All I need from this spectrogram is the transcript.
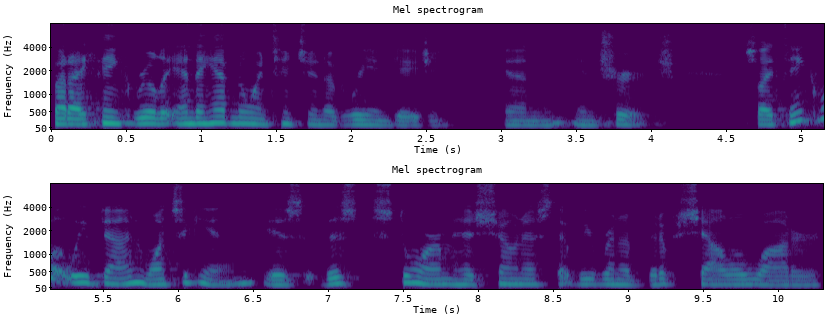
but I think really, and they have no intention of re-engaging in, in church. So I think what we've done once again is this storm has shown us that we were in a bit of shallow water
